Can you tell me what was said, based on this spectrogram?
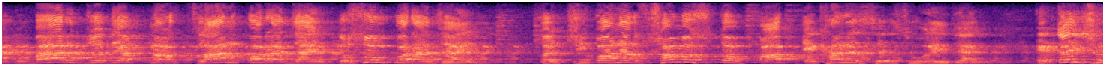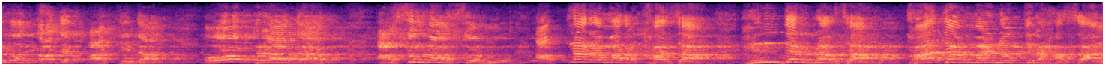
একবার যদি আপনার স্নান করা যায়, গোসল করা যায় তো জীবনের সমস্ত পাপ এখানে শেষ হয়ে যায়। এটাই ছিল তাদের আকিদা। ও ব্রাদার আসুন আসুন। আপনার আমার খাজা, হিন্দের রাজা, খাজা মাইনুদ্দিন হাসান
